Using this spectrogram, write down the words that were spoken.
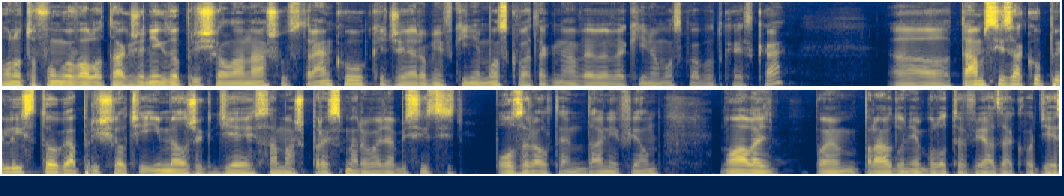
ono to fungovalo tak, že niekto prišiel na našu stránku, keďže ja robím v kine Moskva, tak na www.kinomoskva.sk. Uh, tam si zakúpil listok a prišiel ti e-mail, že kde sa máš presmerovať, aby si si pozrel ten daný film. No ale poviem pravdu, nebolo to viac ako 10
